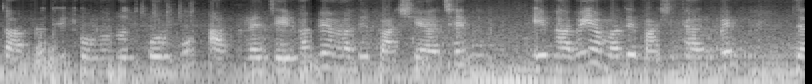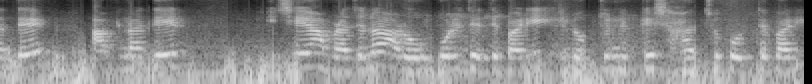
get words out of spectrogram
তো আপনাদেরকে অনুরোধ করব, আপনারা যেভাবে আমাদের পাশে আছেন, এভাবেই আমাদের পাশে থাকবেন। যাতে আপনাদের ইসে আমরা যেন আরও উপরে যেতে পারি লোকজনকে সাহায্য করতে পারি।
